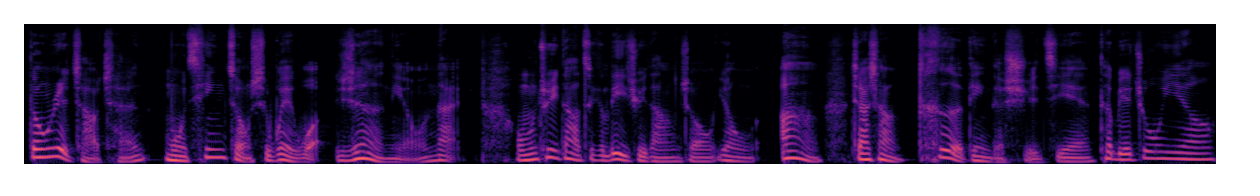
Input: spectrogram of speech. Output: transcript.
冬日早晨，母亲总是为我热牛奶。我们注意到这个例句当中用 on 加上特定的时间，特别注意哦。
